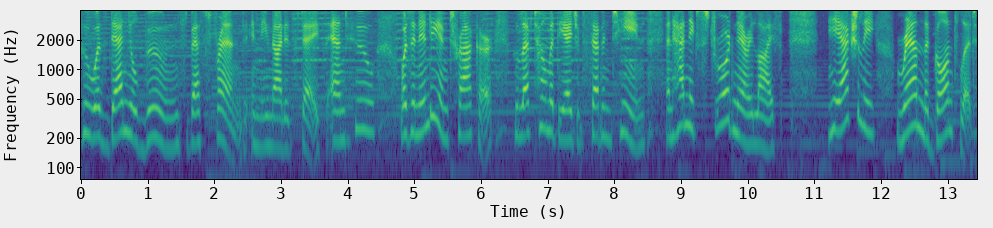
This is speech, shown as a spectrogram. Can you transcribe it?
who was Daniel Boone's best friend in the United States and who was an Indian tracker who left home at the age of 17 and had an extraordinary life. He actually ran the gauntlet,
